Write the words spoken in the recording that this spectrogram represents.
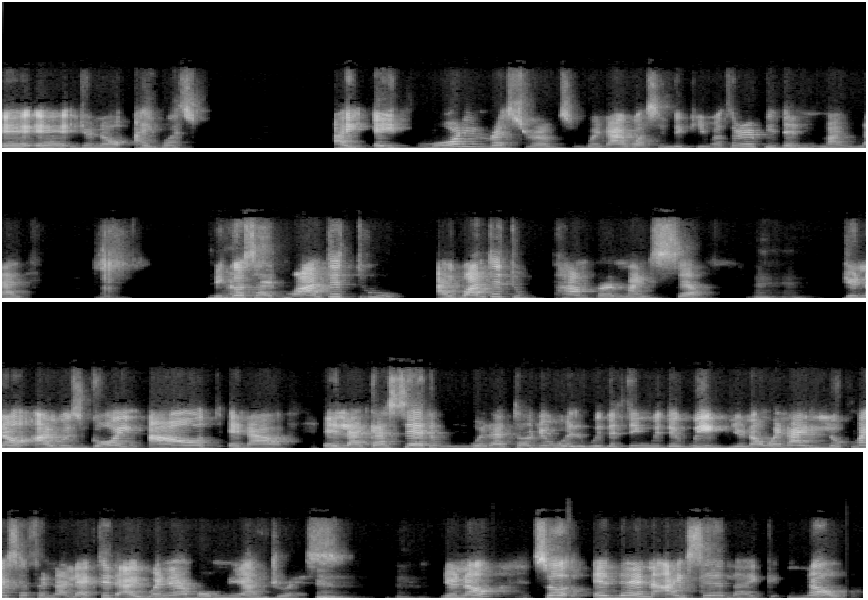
Uh, uh, you know, I was, I ate more in restaurants when I was in the chemotherapy than in my life, because I wanted to. I wanted to pamper myself. Mm-hmm. You know, I was going out and out, and like I said, when I told you with, with the thing with the wig, you know, when I look myself and I liked it, I went and bought me a dress. Mm-hmm. You know, so and then I said like, no,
